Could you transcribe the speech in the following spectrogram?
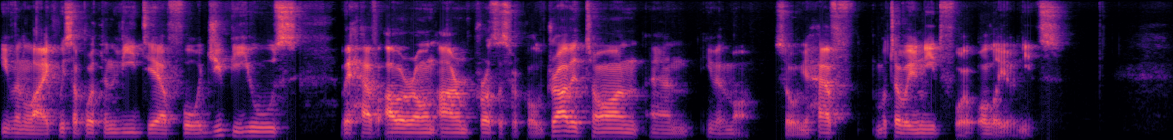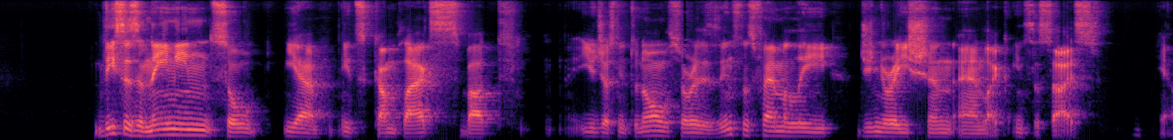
even like we support NVIDIA for GPUs. We have our own ARM processor called Graviton and even more. So you have whatever you need for all of your needs. This is a naming, so yeah, it's complex, but you just need to know. So it is instance family, generation, and like instance size. Yeah,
